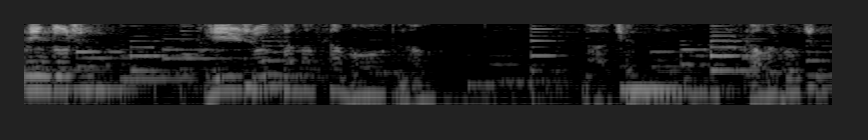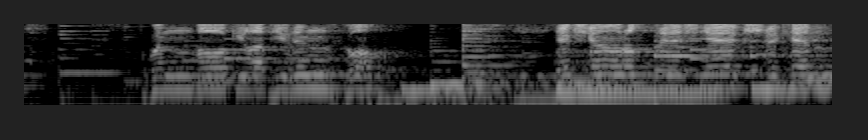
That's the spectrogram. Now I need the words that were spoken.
kamień duszy i rzucę na samotno, na ciemne skały uczuć, w głęboki labirynt zło. I niech się rozpryśnie krzykiem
